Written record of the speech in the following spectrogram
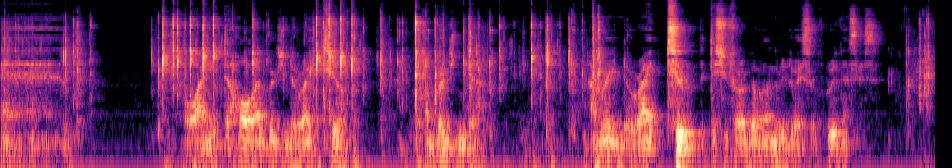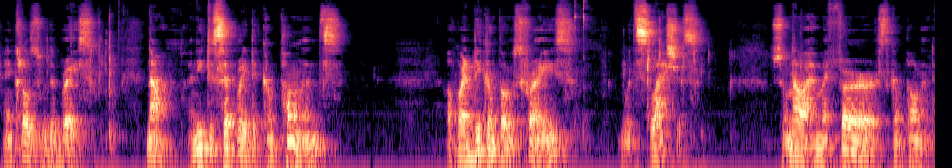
And oh, I need the whole abridging the right to abridging the abridging the right to petition for a government redress of grievances, and close with the brace. Now, I need to separate the components of my decomposed phrase with slashes. So now I have my first component,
